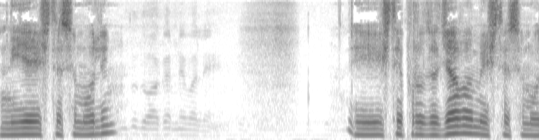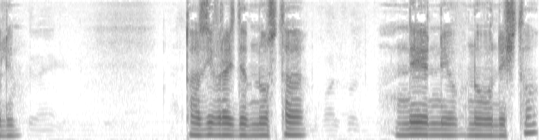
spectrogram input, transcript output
Ние ще се молим и ще продължаваме ще се молим. Тази враждебността не е ново нещо.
